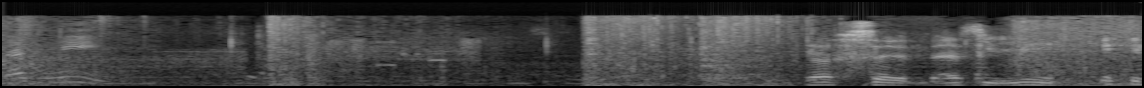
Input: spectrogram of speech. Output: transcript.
That's me. That's it. That's me.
